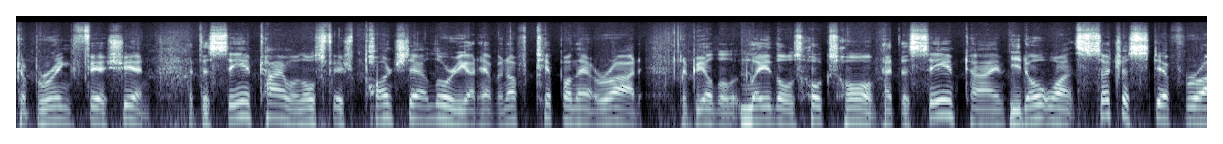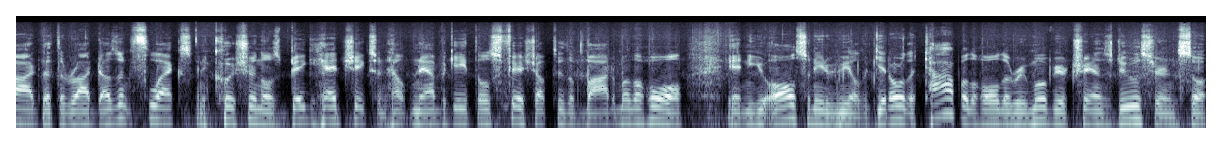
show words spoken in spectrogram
to bring fish in. At the same time, when those fish punch that lure, you got to have enough tip on that rod to be able to lay those hooks home. At the same time, you don't want such a stiff rod that the rod doesn't flex and cushion those big head shakes and help navigate those fish up through the bottom of the hole. And you also need to be able to get over the top of the hole to remove your transducer. And so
